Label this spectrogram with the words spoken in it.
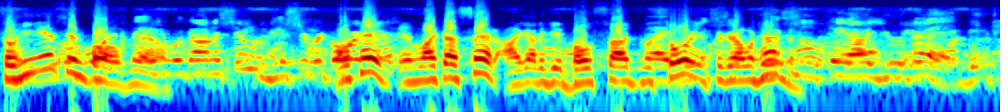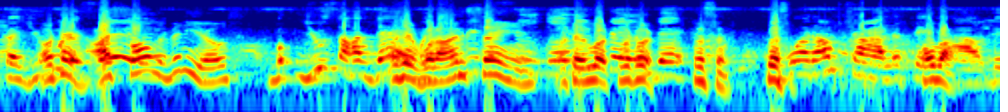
so he is involved said You now. were gonna shoot her. Did she record Okay, that? and like I said, I got to get both sides of the But story did and figure out what she- happened. She tell you that? Because you Okay, would've I saw said- the videos. But you saw that. Okay, but what you I'm didn't saying. see Okay, look, look, anything look. that- Listen, listen. What I'm trying to figure Hold out. on. She,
